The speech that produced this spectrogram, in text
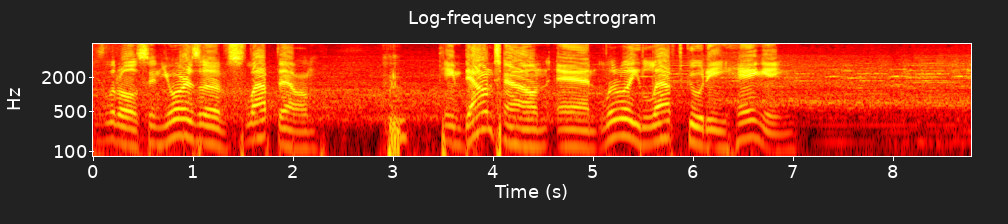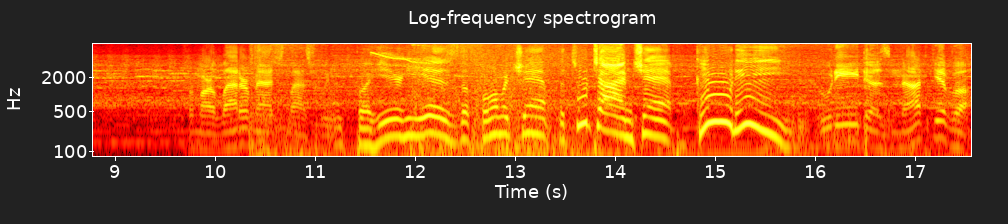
These little senors of Slapdown came downtown and literally left Goody hanging from our ladder match last week. But here he is, the former champ, the two-time champ, Goody. Goody does not give up.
